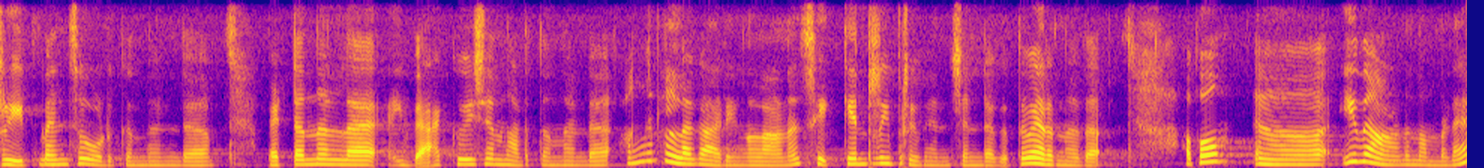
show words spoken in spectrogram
ട്രീറ്റ്മെന്റ്സ് കൊടുക്കുന്നുണ്ട്. പെട്ടെന്നുള്ള ഇവാക്വേഷൻ നടത്തുന്നുണ്ട്. അങ്ങനെയുള്ള കാര്യങ്ങളാണ് സെക്കൻഡറി പ്രിവെൻഷന്റെ അകത്ത് വരുന്നത്. അപ്പം ഇതാണ് നമ്മുടെ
